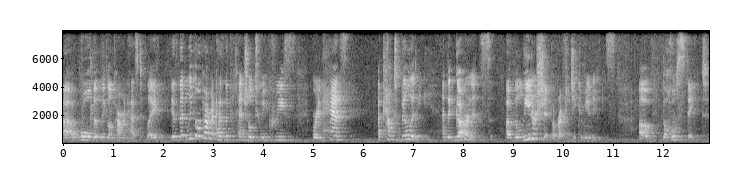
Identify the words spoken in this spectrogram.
uh, role that legal empowerment has to play is that legal empowerment has the potential to increase or enhance accountability and the governance of the leadership of refugee communities, of the host state,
